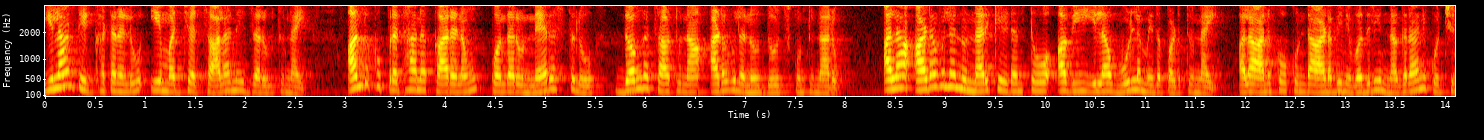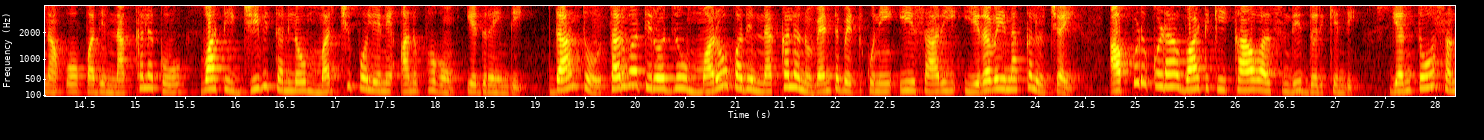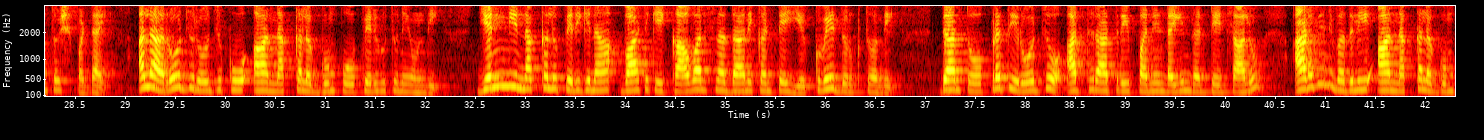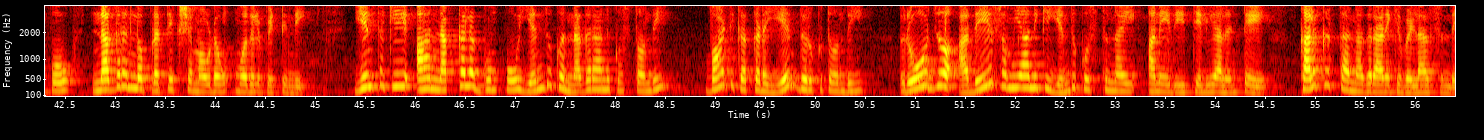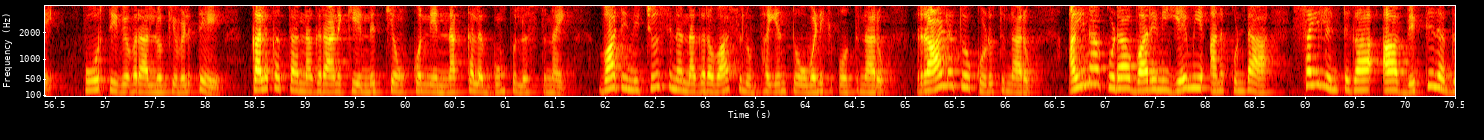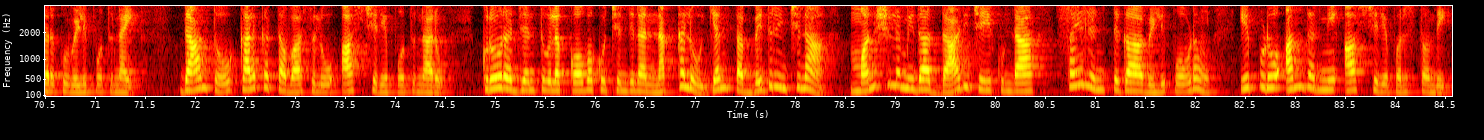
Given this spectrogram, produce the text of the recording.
ఇలాంటి ఘటనలు ఈ మధ్య చాలానే జరుగుతున్నాయి. అందుకు ప్రధాన కారణం కొందరు నేరస్తులు దొంగచాటున అడవులను దోచుకుంటున్నారు. అలా అడవులను నరికేయడంతో అవి ఇలా ఊళ్ళ మీద పడుతున్నాయి. అలా అనుకోకుండా అడవిని వదిలి నగరానికొచ్చిన ఓ పది నక్కలకు వాటి జీవితంలో మర్చిపోలేని అనుభవం ఎదురైంది. దాంతో తరువాతి రోజు మరో పది నక్కలను వెంటబెట్టుకుని ఈసారి ఇరవై నక్కలొచ్చాయి. అప్పుడు కూడా వాటికి కావాల్సింది దొరికింది. ఎంతో సంతోషపడ్డాయి. అలా రోజు రోజుకు ఆ నక్కల గుంపు పెరుగుతూనే ఉంది. ఎన్ని నక్కలు పెరిగినా వాటికి కావాల్సిన దానికంటే ఎక్కువే దొరుకుతోంది. దాంతో ప్రతిరోజు అర్ధరాత్రి పన్నెండయిందంటే చాలు. అడవిని వదిలి ఆ నక్కల గుంపు నగరంలో ప్రత్యక్షమవడం మొదలుపెట్టింది. ఇంతకీ ఆ నక్కల గుంపు ఎందుకు నగరానికొస్తోంది? వాటికక్కడ ఏం దొరుకుతోంది? రోజు అదే సమయానికి ఎందుకొస్తున్నాయి అనేది తెలియాలంటే కలకత్తా నగరానికి వెళ్ళాల్సిందే. పూర్తి వివరాల్లోకి వెళితే కలకత్తా నగరానికి నిత్యం కొన్ని నక్కల గుంపులొస్తున్నాయి. వాటిని చూసిన నగరవాసులు భయంతో వణికిపోతున్నారు. రాళ్ళతో కొడుతున్నారు. అయినా కూడా వారిని ఏమీ అనకుండా సైలెంట్గా ఆ వ్యక్తి దగ్గరకు వెళ్ళిపోతున్నాయి దాంతో కలకత్తా వాసులు ఆశ్చర్యపోతున్నారు. క్రూర జంతువుల కోవకు చెందిన నక్కలు ఎంత బెదిరించినా మనుషుల మీద దాడి చేయకుండా సైలెంట్గా వెళ్ళిపోవడం ఇప్పుడు అందర్నీ ఆశ్చర్యపరుస్తోంది.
